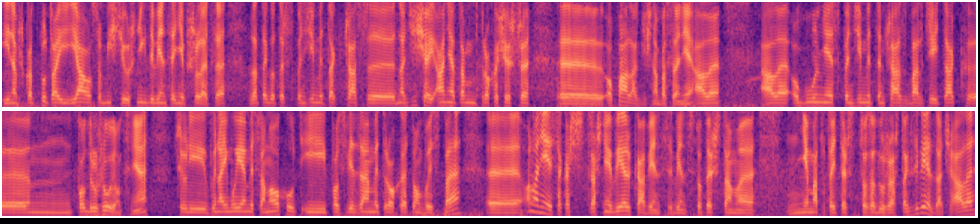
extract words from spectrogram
I na przykład tutaj ja osobiście już nigdy więcej nie przylecę, dlatego też spędzimy tak czas e, na dzisiaj. Ania tam trochę się jeszcze e, opala gdzieś na basenie, ale, ale ogólnie spędzimy ten czas bardziej tak podróżując, nie? Czyli wynajmujemy samochód i pozwiedzamy trochę tą wyspę. E, Ona nie jest jakaś strasznie wielka, więc, więc to też tam e, nie ma tutaj też co za dużo aż tak zwiedzać, ale,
